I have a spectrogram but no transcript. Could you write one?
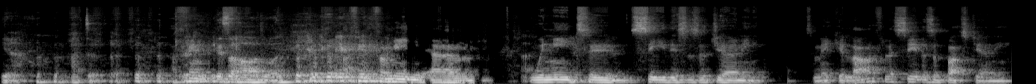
yeah, I don't know. I think it's a hard one. I think for me, um, we need to see this as a journey. To make you laugh, let's see it as a bus journey.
